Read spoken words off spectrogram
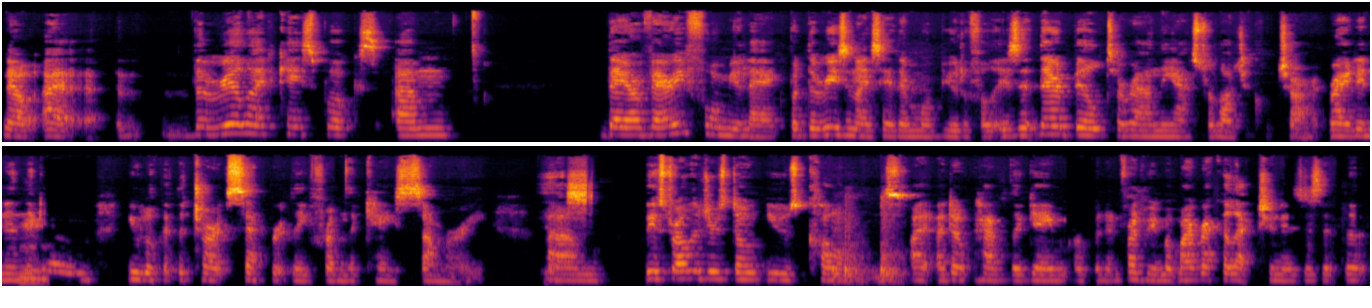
no, uh, the real life casebooks. Um, they are very formulaic, but the reason I say they're more beautiful is that they're built around the astrological chart, right? And in mm. the game, you look at the chart separately from the case summary. Yes. Um, the astrologers don't use columns. I, I, don't have the game open in front of me, but my recollection is is that the,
